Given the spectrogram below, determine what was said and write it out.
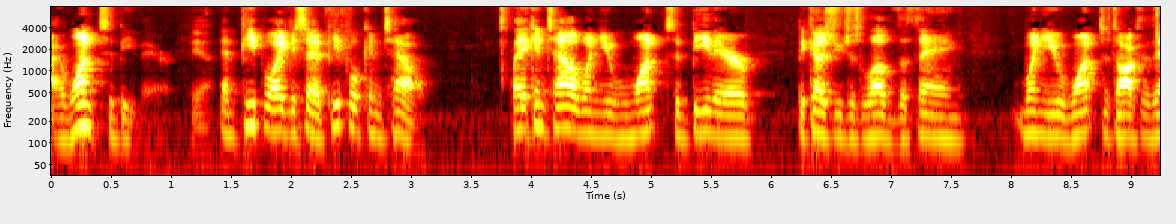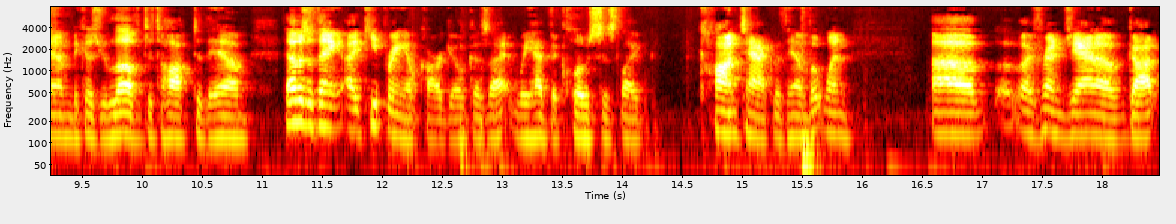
I want to be there. Yeah. And people, like you said, people can tell they can tell when you want to be there because you just love the thing, when you want to talk to them because you love to talk to them. That was the thing. I keep bringing up Cargill because we had the closest like contact with him. But when uh, my friend Jana got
